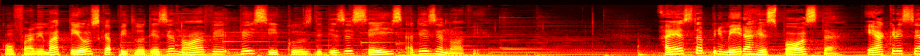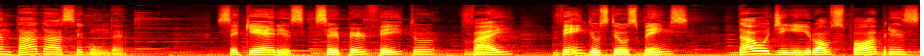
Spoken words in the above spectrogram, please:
Conforme Mateus capítulo 19, versículos de 16 a 19. A esta primeira resposta é acrescentada a segunda. Se queres ser perfeito, vai, vende os teus bens, dá o dinheiro aos pobres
